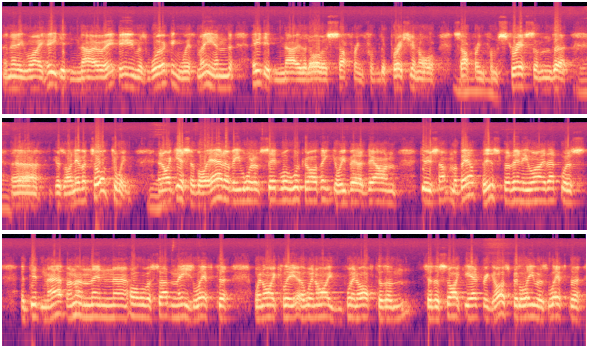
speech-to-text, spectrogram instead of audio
and anyway, he didn't know. He, he, was working with me, and he didn't know that I was suffering from depression or suffering from stress, and uh, yeah. uh, because I never talked to him. Yeah. And I guess if I had, if he would have said, "Well, look, I think we better go and do something about this." But anyway, that was it didn't happen, and then uh, all of a sudden he's left. Uh, when I clear, uh, when I went off to the to the psychiatric hospital, he was left to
